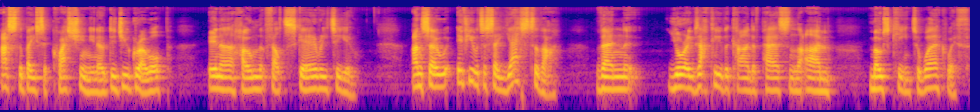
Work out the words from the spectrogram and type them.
asks the basic question, you know, did you grow up in a home that felt scary to you? And so, if you were to say yes to that, then you're exactly the kind of person that I'm most keen to work with.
